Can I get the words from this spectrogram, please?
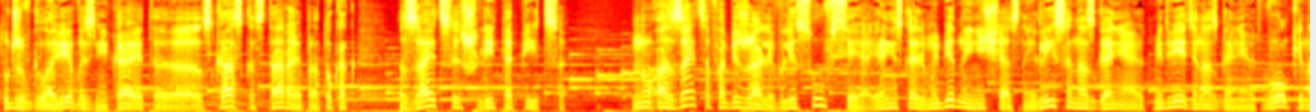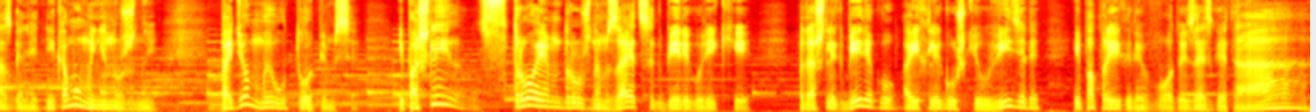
тут же в голове возникает э, сказка старая про то, как зайцы шли топиться. Ну, а зайцев обижали в лесу все, и они сказали, мы бедные и несчастные, лисы нас гоняют, медведи нас гоняют, волки нас гоняют, никому мы не нужны. Пойдем мы утопимся. И пошли строем дружным зайцы к берегу реки. Подошли к берегу, а их лягушки увидели и попрыгали в воду. И заяц говорит, а,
